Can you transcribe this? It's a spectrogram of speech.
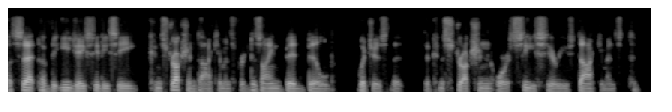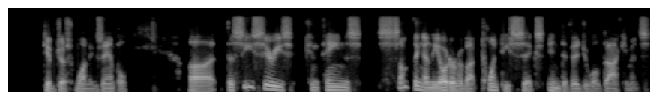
a set of the EJCDC construction documents for design bid build, which is the the construction or C series documents, to give just one example. Uh, the C series contains something on the order of about 26 individual documents.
